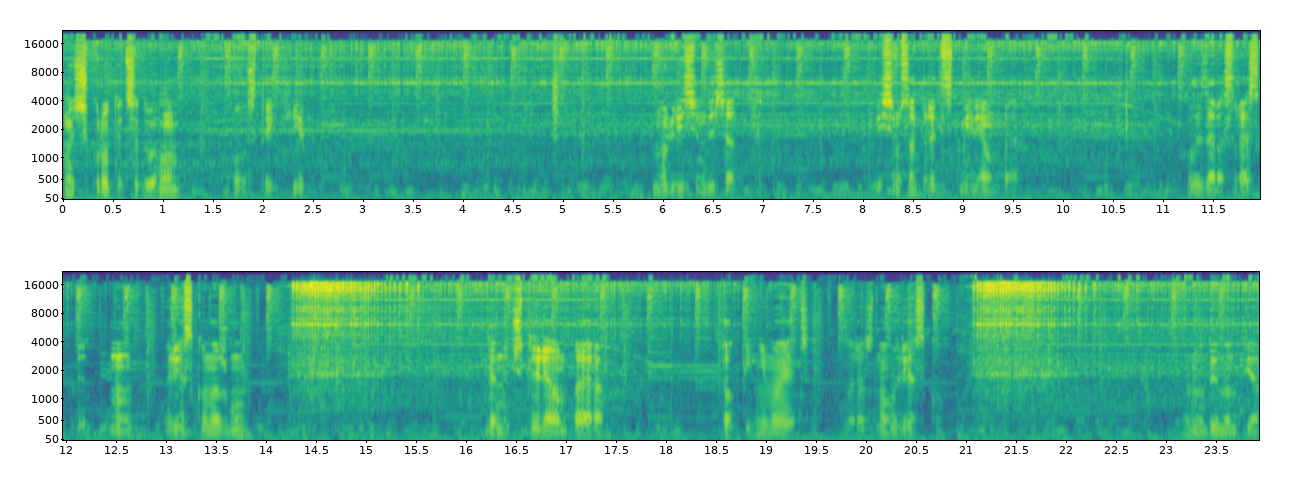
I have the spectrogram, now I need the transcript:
Ось крутиться двигун, холостий хід. 0,80 830 мА. Коли зараз резк, ну, різко нажму. 1,4 ампера. Ток піднімається. Зараз знову різко. Ну, 1 ампер.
